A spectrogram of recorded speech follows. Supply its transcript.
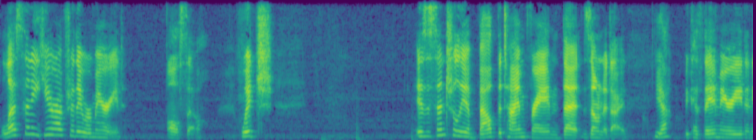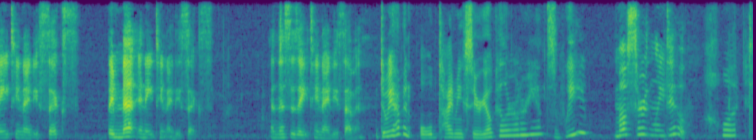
less than a year after they were married, also. Which is essentially about the time frame that Zona died Yeah. because they married in 1896. They met in 1896. And this is 1897. Do we have an old timey serial killer on our hands? We most certainly do. What?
